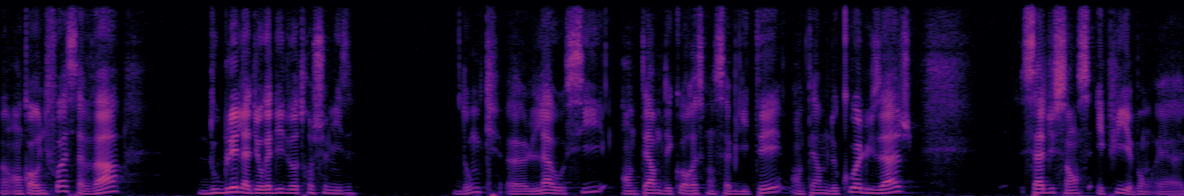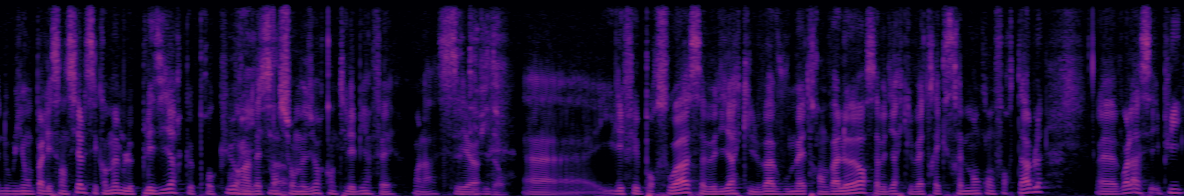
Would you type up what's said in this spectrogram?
encore une fois, ça va doubler la durée de vie de votre chemise. Donc euh, là aussi, en termes d'éco-responsabilité, en termes de coût à l'usage, ça a du sens. Et puis, bon, euh, n'oublions pas l'essentiel, c'est quand même le plaisir que procure un vêtement sur mesure quand il est bien fait. Voilà, c'est euh, évident. il est fait pour soi, ça veut dire qu'il va vous mettre en valeur, ça veut dire qu'il va être extrêmement confortable. voilà, et puis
